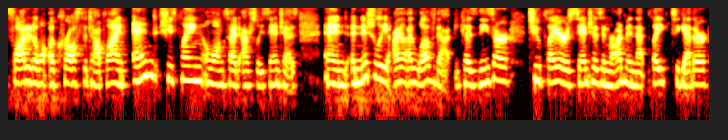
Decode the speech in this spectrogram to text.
slotted al- across the top line and she's playing alongside Ashley Sanchez. And initially, I, I love that because these are two players, Sanchez and Rodman, that play together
